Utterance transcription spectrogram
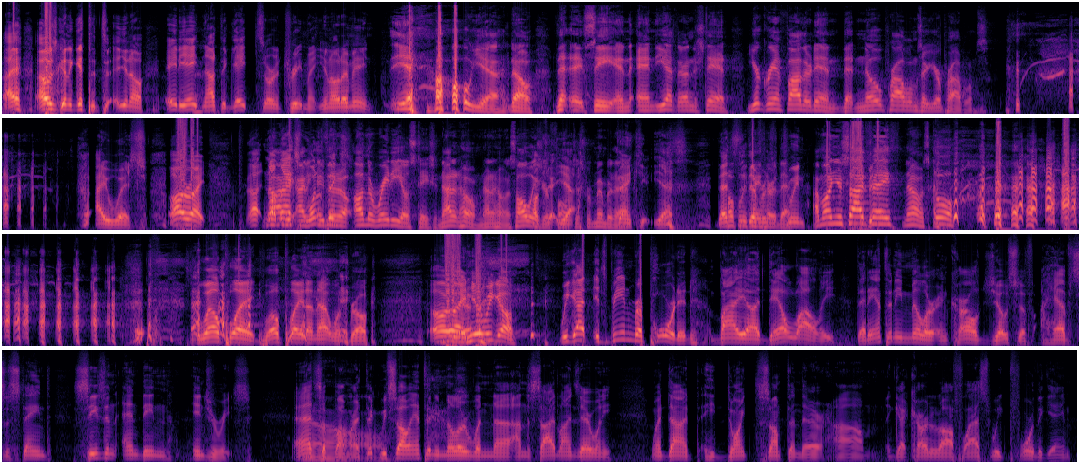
I, I was going to get the you know 88 and out the gate sort of treatment. You know what I mean? Yeah. Oh, yeah. No. That, eh, see, and and you have to understand, you're grandfathered in that no problems are your problems. I wish. All right. Uh, now, Well, I mean- Max, I mean, of the no, no, things. no, on the radio station, not at home, not at home. It's always your fault. yeah. Just remember that. Thank you. Yes. That's Hopefully, the difference heard that. between. I'm on your side, Faith. No, it's cool. well played. Well played on that one, bro. All right, here we go. We got it's being reported by uh, Dale Lolley that Anthony Miller and Karl Joseph have sustained season-ending injuries. And that's a bummer. I think we saw Anthony Miller when uh, on the sidelines there when he went down. He doinked something there. Um, he got carted off last week before the game,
